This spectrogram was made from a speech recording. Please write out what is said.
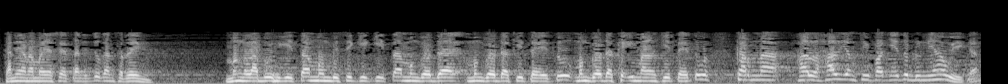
Kan yang namanya setan itu kan sering mengelabuhi kita, membisiki kita, menggoda menggoda kita itu, menggoda keimanan kita itu karena hal-hal yang sifatnya itu duniawi kan.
